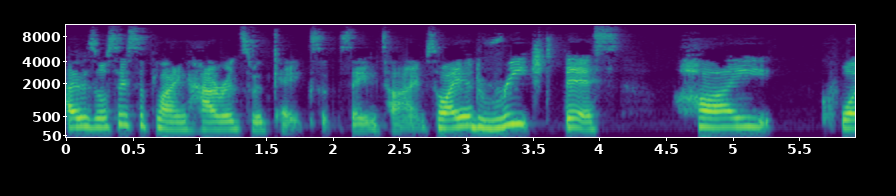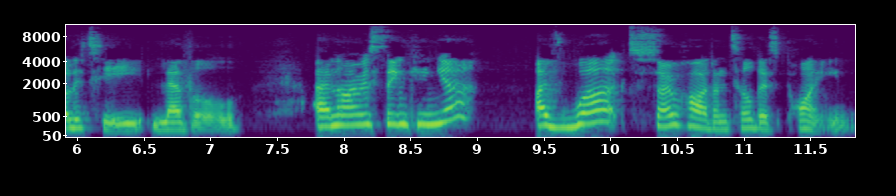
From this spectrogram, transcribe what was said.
I was also supplying Harrods with cakes at the same time. So I had reached this high quality level. And I was thinking, yeah, I've worked so hard until this point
